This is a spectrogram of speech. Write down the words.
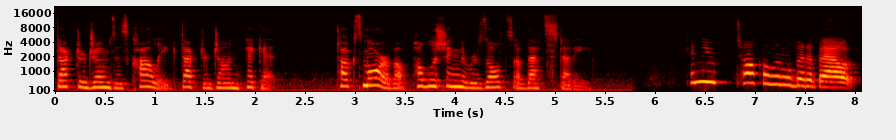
Dr. Jones's colleague, Dr. John Pickett, talks more about publishing the results of that study. Can you talk a little bit about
